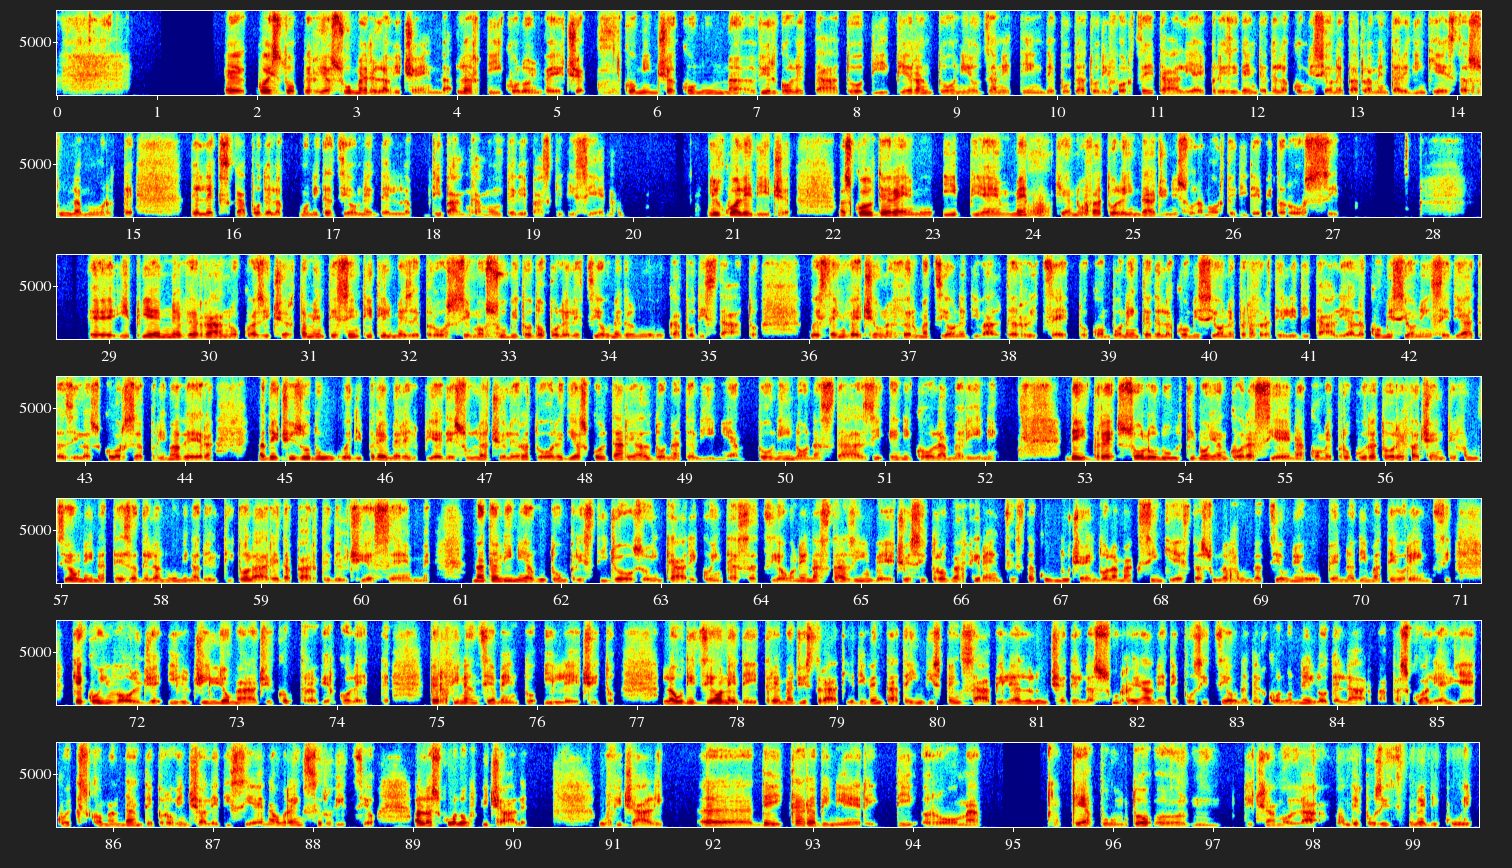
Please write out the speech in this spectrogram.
eh, questo per riassumere la vicenda. L'articolo invece comincia con un virgolettato di Pierantonio Zanettin, deputato di Forza Italia e presidente della commissione parlamentare d'inchiesta sulla morte dell'ex capo della comunicazione del, di Banca Monte dei Paschi di Siena il quale dice ascolteremo i PM che hanno fatto le indagini sulla morte di David Rossi eh, i PN verranno quasi certamente sentiti il mese prossimo, subito dopo l'elezione del nuovo capo di Stato. Questa invece è un'affermazione di Walter Rizzetto, componente della Commissione per Fratelli d'Italia. La commissione insediatasi la scorsa primavera ha deciso dunque di premere il piede sull'acceleratore e di ascoltare Aldo Natalini, Antonino Anastasi e Nicola Marini. Dei tre solo l'ultimo è ancora a Siena come procuratore facente funzione in attesa della nomina del titolare da parte del CSM. Natalini ha avuto un prestigioso incarico in Cassazione, Nastasi invece si trova a Firenze e sta conducendo la maxi inchiesta sulla fondazione Open di Matteo Renzi, che coinvolge il giglio magico, tra virgolette, per finanziamento illecito. L'audizione dei tre magistrati è diventata indispensabile alla luce della surreale eventuale deposizione del colonnello dell'Arma Pasquale Aglieco, ex comandante provinciale di Siena, ora in servizio alla scuola ufficiale, ufficiali eh, dei carabinieri di Roma, che è appunto eh, diciamo la deposizione di cui,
